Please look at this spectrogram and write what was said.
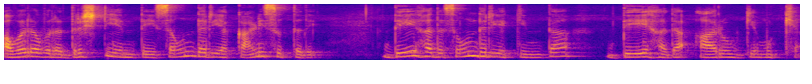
ಅವರವರ ದೃಷ್ಟಿಯಂತೆ ಸೌಂದರ್ಯ ಕಾಣಿಸುತ್ತದೆ. ದೇಹದ ಸೌಂದರ್ಯಕ್ಕಿಂತ ದೇಹದ ಆರೋಗ್ಯ ಮುಖ್ಯ.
